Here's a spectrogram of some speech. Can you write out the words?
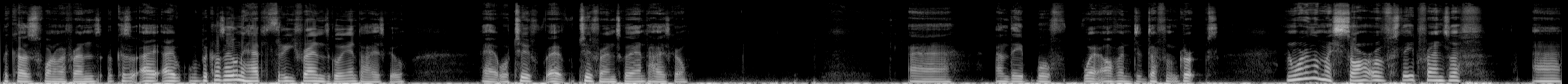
because one of my friends, because I, I because I only had three friends going into high school. Uh, well, two uh, two friends going into high school. Uh, and they both went off into different groups. And one of them I sort of stayed friends with, uh,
